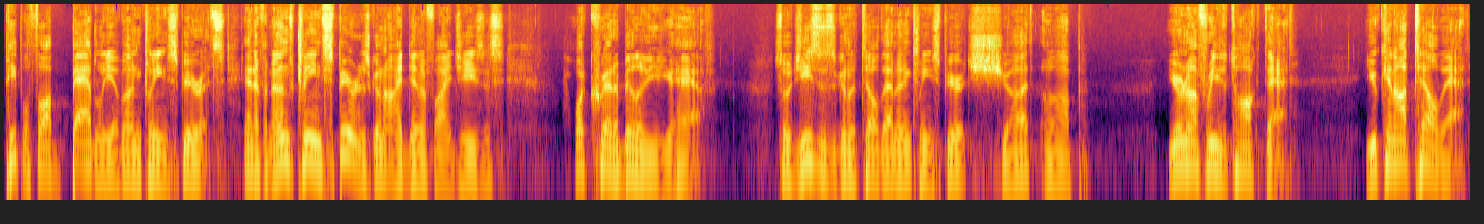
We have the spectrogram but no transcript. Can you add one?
people thought badly of unclean spirits. And if an unclean spirit is going to identify Jesus, what credibility do you have? So Jesus is going to tell that unclean spirit, shut up. You're not free to talk that. You cannot tell that.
